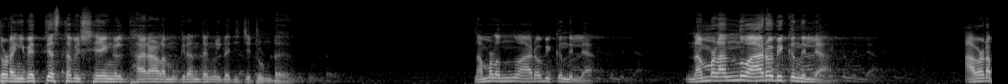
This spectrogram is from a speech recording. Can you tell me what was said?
തുടങ്ങി വ്യത്യസ്ത വിഷയങ്ങൾ ധാരാളം ഗ്രന്ഥങ്ങൾ രചിച്ചിട്ടുണ്ട്. നമ്മളൊന്നും ആരോപിക്കുന്നില്ല. നമ്മൾ അന്നും ആരോപിക്കുന്നില്ല. അവിടെ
